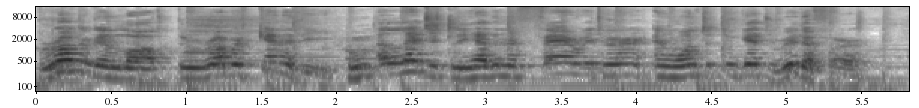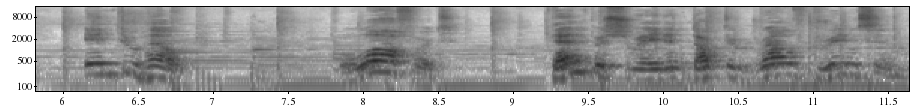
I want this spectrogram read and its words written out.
brother-in-law to Robert Kennedy, whom allegedly had an affair with her and wanted to get rid of her, in to help. Lawford then persuaded Dr. Ralph Greenson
